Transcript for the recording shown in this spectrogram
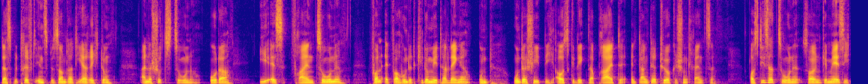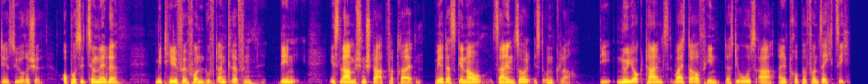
Das betrifft insbesondere die Errichtung einer Schutzzone oder IS-freien Zone von etwa 100 Kilometer Länge und unterschiedlich ausgelegter Breite entlang der türkischen Grenze. Aus dieser Zone sollen gemäßigte syrische Oppositionelle mithilfe von Luftangriffen den Islamischen Staat vertreiben. Wer das genau sein soll, ist unklar. Die New York Times weist darauf hin, dass die USA eine Truppe von 60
